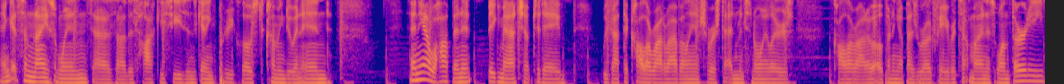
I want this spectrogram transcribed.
and get some nice wins as uh, this hockey season's getting pretty close to coming to an end. And yeah, we'll hop in it. Big matchup today. We got the Colorado Avalanche versus the Edmonton Oilers. Colorado opening up as road favorites at minus 130.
